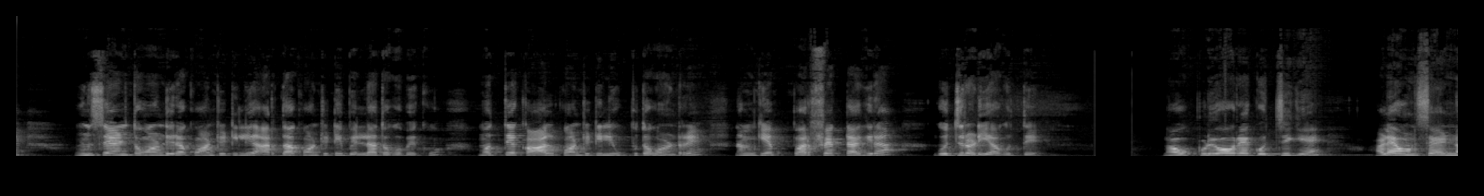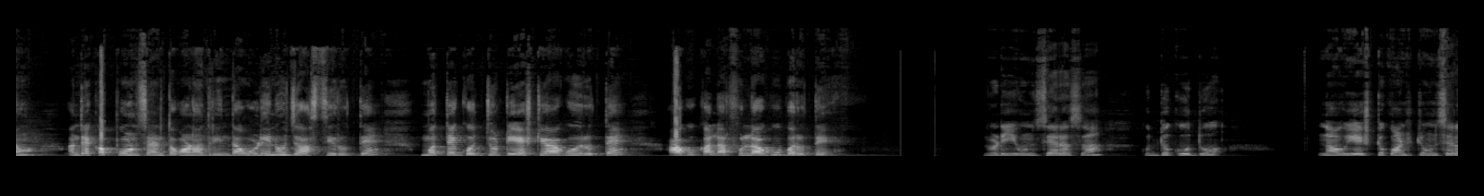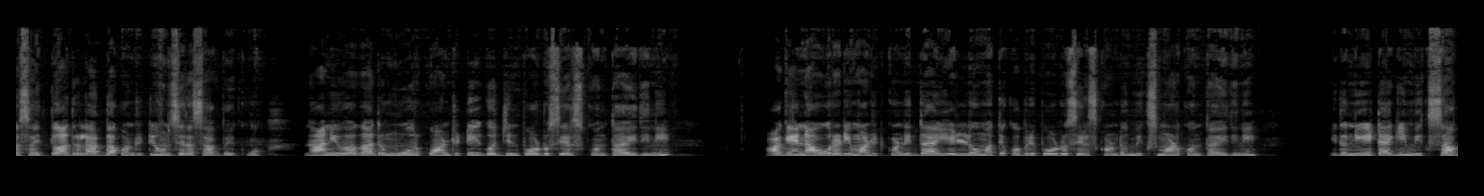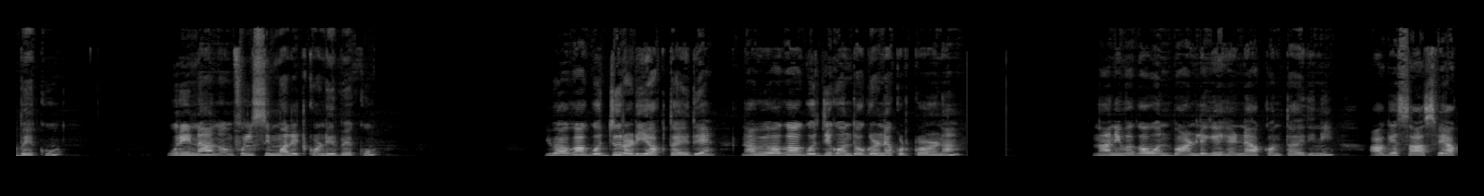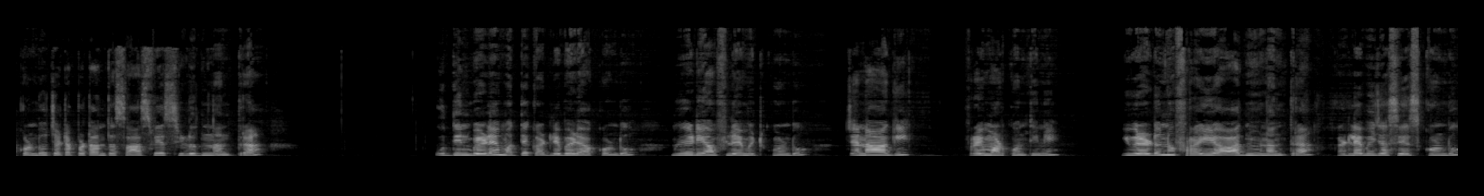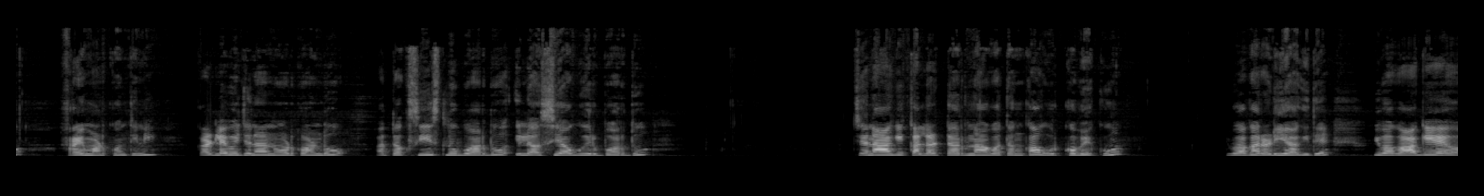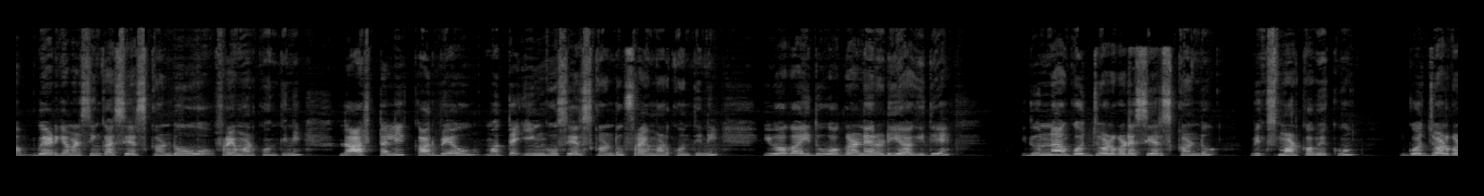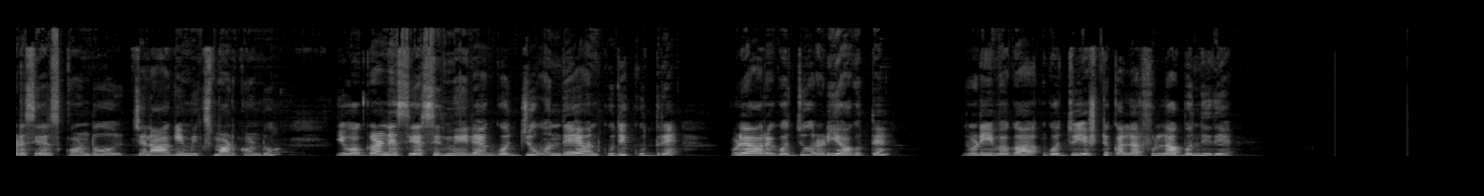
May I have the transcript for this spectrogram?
ಹುಣಸೆಹಣ್ಣು ತೊಗೊಂಡಿರೋ ಕ್ವಾಂಟಿಟಿಲಿ ಅರ್ಧ ಕ್ವಾಂಟಿಟಿ ಬೆಲ್ಲ ತೊಗೋಬೇಕು. ಮತ್ತು ಕಾಲು ಕ್ವಾಂಟಿಟಿಲಿ ಉಪ್ಪು ತೊಗೊಂಡ್ರೆ ನಮಗೆ ಪರ್ಫೆಕ್ಟಾಗಿರೋ ಗೊಜ್ಜು ರೆಡಿಯಾಗುತ್ತೆ ನಾವು ಪುಳಿಯೋಗರೆ ಗೊಜ್ಜಿಗೆ ಹಳೆ ಹುಣಸೆಹಣ್ಣು ಅಂದರೆ ಕಪ್ಪು ಹುಣಸೆ ಹಣ್ಣು ತೊಗೊಳೋದ್ರಿಂದ ಹುಳಿನೂ ಜಾಸ್ತಿ ಇರುತ್ತೆ, ಮತ್ತು ಗೊಜ್ಜು ಟೇಸ್ಟಿಯಾಗೂ ಇರುತ್ತೆ, ಹಾಗೂ ಕಲರ್ಫುಲ್ಲಾಗೂ ಬರುತ್ತೆ. ನೋಡಿ ಈ ಹುಣಸೆ ರಸ ಕುದ್ದು ಕುದ್ದು, ನಾವು ಎಷ್ಟು ಕ್ವಾಂಟಿಟಿ ಹುಣಸೆ ರಸ ಇತ್ತು ಅದರಲ್ಲಿ ಅರ್ಧ ಕ್ವಾಂಟಿಟಿ ಹುಣಸೆ ರಸ ಆಗಬೇಕು. ನಾನಿವಾಗ ಅದ್ರ ಮೂರು ಕ್ವಾಂಟಿಟಿ ಗೊಜ್ಜಿನ ಪೌಡ್ರು ಸೇರಿಸ್ಕೊತಾ ಇದ್ದೀನಿ. ಹಾಗೆ ನಾವು ರೆಡಿ ಮಾಡಿಟ್ಕೊಂಡಿದ್ದ ಎಳ್ಳು ಮತ್ತು ಕೊಬ್ಬರಿ ಪೌಡ್ರು ಸೇರಿಸ್ಕೊಂಡು ಮಿಕ್ಸ್ ಮಾಡ್ಕೊತಾ ಇದ್ದೀನಿ. ಇದು ನೀಟಾಗಿ ಮಿಕ್ಸ್ ಆಗಬೇಕು. ಉರಿನ ಫುಲ್ ಸಿಮ್ಮಲ್ಲಿ ಇಟ್ಕೊಂಡಿರಬೇಕು. ಇವಾಗ ಗೊಜ್ಜು ರೆಡಿ ಆಗ್ತಾ ಇದೆ. ನಾವಿವಾಗ ಗೊಜ್ಜಿಗೆ ಒಂದು ಒಗ್ಗರಣೆ ಕೊಟ್ಕೊಳ್ಳೋಣ. ನಾನಿವಾಗ ಒಂದು ಬಾಣಲಿಗೆ ಎಣ್ಣೆ ಹಾಕ್ಕೊತಾ ಇದ್ದೀನಿ. ಹಾಗೆ ಸಾಸಿವೆ ಹಾಕ್ಕೊಂಡು ಚಟಪಟ ಅಂತ ಸಾಸಿವೆ ಸಿಡಿದ ನಂತರ ಉದ್ದಿನಬೇಳೆ ಮತ್ತು ಕಡಲೆಬೇಳೆ ಹಾಕ್ಕೊಂಡು ಮೀಡಿಯಮ್ ಫ್ಲೇಮ್ ಇಟ್ಕೊಂಡು ಚೆನ್ನಾಗಿ ಫ್ರೈ ಮಾಡ್ಕೊತೀನಿ. ಇವೆರಡನ್ನೂ ಫ್ರೈ ಆದ ನಂತರ ಕಡಲೆ ಬೀಜ ಸೇರಿಸ್ಕೊಂಡು ಫ್ರೈ ಮಾಡ್ಕೊತೀನಿ. ಕಡಲೆಬೀಜನ ನೋಡಿಕೊಂಡು ಅಥವಾ ಸೀಸ್ಲೂಬಾರ್ದು ಇಲ್ಲ ಹಸಿಯಾಗೂ ಇರಬಾರ್ದು. ಚೆನ್ನಾಗಿ ಕಲರ್ ಟರ್ನ್ ಆಗೋ ತನಕ ಹುರ್ಕೋಬೇಕು. ಇವಾಗ ರೆಡಿಯಾಗಿದೆ ಇವಾಗ ಹಾಗೆ ಬೇಡಿಗೆ ಮೆಣಸಿನ್ಕಾಯಿ ಸೇರಿಸ್ಕೊಂಡು ಫ್ರೈ ಮಾಡ್ಕೊತೀನಿ. ಲಾಸ್ಟಲ್ಲಿ ಕರ್ಬೇವು ಮತ್ತು ಇಂಗು ಸೇರಿಸ್ಕೊಂಡು ಫ್ರೈ ಮಾಡ್ಕೊತೀನಿ. ಇವಾಗ ಇದು ಒಗ್ಗರಣೆ ರೆಡಿಯಾಗಿದೆ ಇದನ್ನು ಗೊಜ್ಜು ಒಳಗಡೆ ಸೇರಿಸ್ಕೊಂಡು ಮಿಕ್ಸ್ ಮಾಡ್ಕೋಬೇಕು. ಗೊಜ್ಜು ಒಳಗಡೆ ಸೇರಿಸ್ಕೊಂಡು ಚೆನ್ನಾಗಿ ಮಿಕ್ಸ್ ಮಾಡಿಕೊಂಡು ಈ ಒಗ್ಗರಣೆ ಸೇರಿಸಿದ ಮೇಲೆ ಗೊಜ್ಜು ಒಂದೇ ಒಂದು ಕುದಿ ಕುದ್ರೆ ಪುಳಿಯೋಗರೆ ಗೊಜ್ಜು ರೆಡಿಯಾಗುತ್ತೆ ನೋಡಿ ಇವಾಗ ಗೊಜ್ಜು ಎಷ್ಟು ಕಲರ್ಫುಲ್ಲಾಗಿ ಬಂದಿದೆ.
